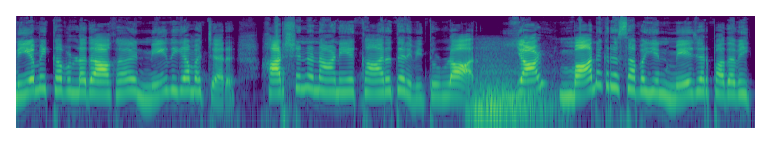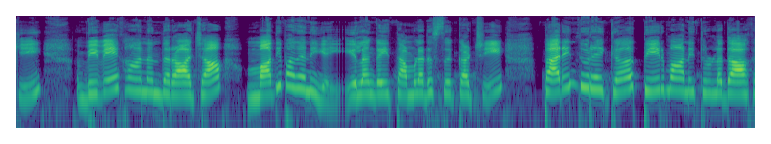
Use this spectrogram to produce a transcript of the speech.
நியமிக்கவுள்ளதாக நீதியமைச்சர் ஹர்ஷன நாணயக்கார தெரிவித்துள்ளார். யாழ் மாநகர சபையின் மேஜர் பதவிக்கு விவேகானந்த ராஜா மதிவதனியை இலங்கை தமிழரசு கட்சி பரிந்துரைக்க தீர்மானித்துள்ளதாக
